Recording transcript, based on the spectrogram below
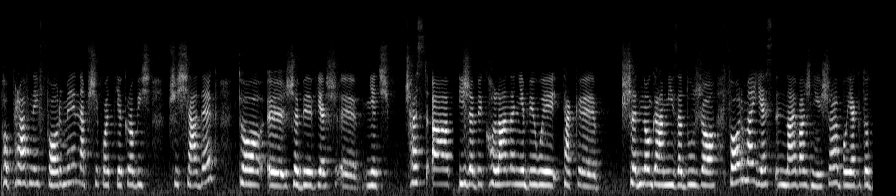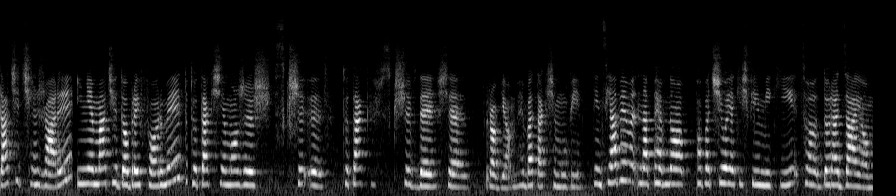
poprawnej formy, na przykład jak robisz przysiadek, to y, żeby wiesz, y, mieć chest up i żeby kolana nie były tak y, przed nogami za dużo. Forma jest najważniejsza, bo jak dodacie ciężary i nie macie dobrej formy, to, tak się możesz skrzy... y, to tak skrzywdy się robią, chyba tak się mówi. Więc ja bym na pewno popatrzyła jakieś filmiki, co doradzają,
